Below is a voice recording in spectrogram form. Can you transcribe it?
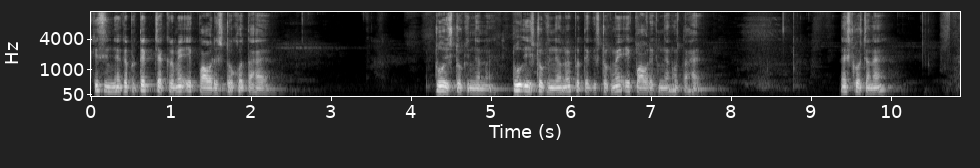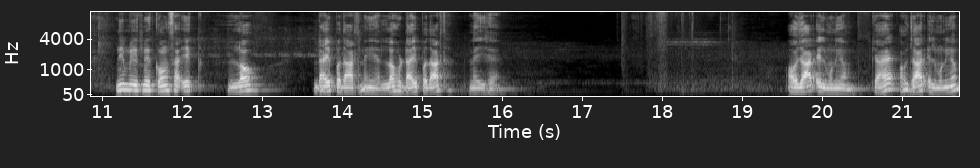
किस इंजन के प्रत्येक चक्र में एक पावर स्ट्रोक होता है? टू स्ट्रोक इंजन में, टू स्ट्रोक इंजन में, प्रत्येक स्ट्रोक में एक पावर इंजन होता है। नेक्स्ट क्वेश्चन है निम्नलिखित में कौन सा एक लौह डाई पदार्थ नहीं है? लौह डाई पदार्थ नहीं है। औज़ार एल्युमिनियम, क्या है? औज़ार एल्युमिनियम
